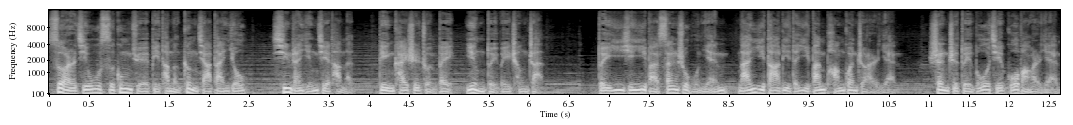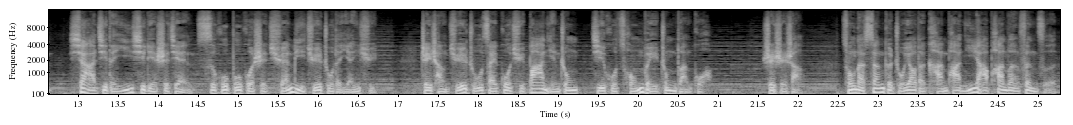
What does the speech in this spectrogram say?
瑟尔吉乌斯公爵比他们更加担忧，欣然迎接他们，并开始准备应对围城战。对一一一百三十五年南意大利的一般旁观者而言，甚至对罗杰国王而言，夏季的一系列事件似乎不过是权力角逐的延续。这场角逐在过去八年中几乎从未中断过。事实上。从那三个主要的坎帕尼亚叛乱分子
